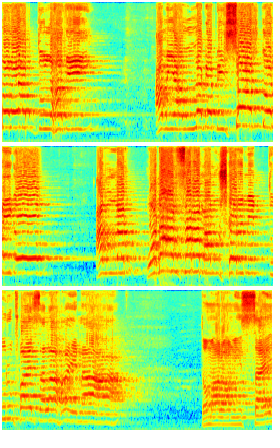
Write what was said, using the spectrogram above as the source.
বলে আব্দুল হাদি। আমি আল্লাহকে বিশ্বাস করি গো। আল্লাহর অর্ডার ছাড়া মানুষের মৃত্যুর ফয়সালা হয় না। তোমার অনিচ্ছায়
